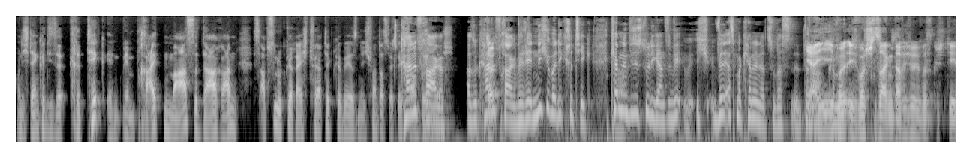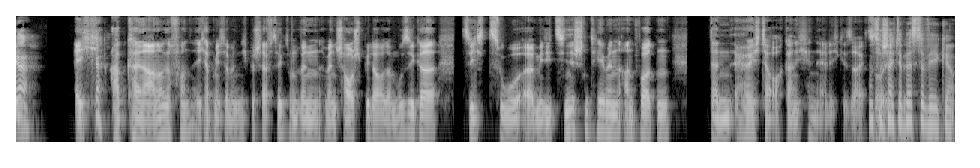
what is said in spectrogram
Und ich denke, diese Kritik in, im breiten Maße daran ist absolut gerechtfertigt gewesen. Ich fand das wirklich Keine. Frage. Also keine Ja. Frage. Wir reden nicht über die Kritik. Kevin, Ja. wie siehst du die ganze? Ich will erstmal Kevin dazu was. Ja, danach ich, wollte ich wollte schon sagen, darf ich euch was gestehen? ja. Ich Ja. habe keine Ahnung davon. Ich habe mich damit nicht beschäftigt. Und wenn, wenn Schauspieler oder Musiker sich zu äh, medizinischen Themen antworten, dann höre ich da auch gar nicht hin, ehrlich gesagt. Das ist So, wahrscheinlich der beste Weg, ja.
